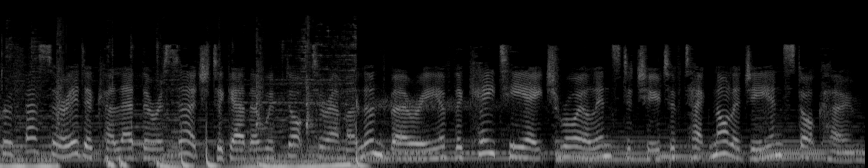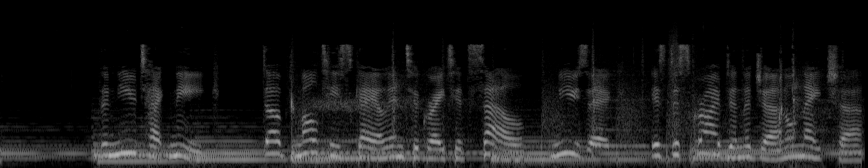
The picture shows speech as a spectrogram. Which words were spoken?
Professor Ideker led the research together with Dr. Emma Lundberg of the KTH Royal Institute of Technology in Stockholm. The new technique, dubbed multi-scale integrated cell, music, is described in the journal Nature.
